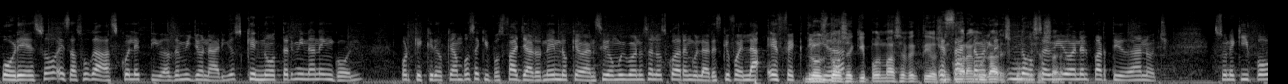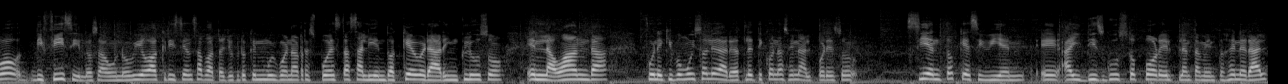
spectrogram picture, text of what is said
Por eso esas jugadas colectivas de Millonarios que no terminan en gol, porque creo que ambos equipos fallaron en lo que habían sido muy buenos en los cuadrangulares, que fue la efectividad. Los dos equipos más efectivos en cuadrangulares. como no se Sara. vio en el partido de anoche. Es un equipo difícil, o sea, uno vio a Cristian Zapata, yo creo que en muy buena respuesta, saliendo a quebrar incluso en la banda. Fue un equipo muy solidario Atlético Nacional, por eso siento que si bien eh, hay disgusto por el planteamiento general,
